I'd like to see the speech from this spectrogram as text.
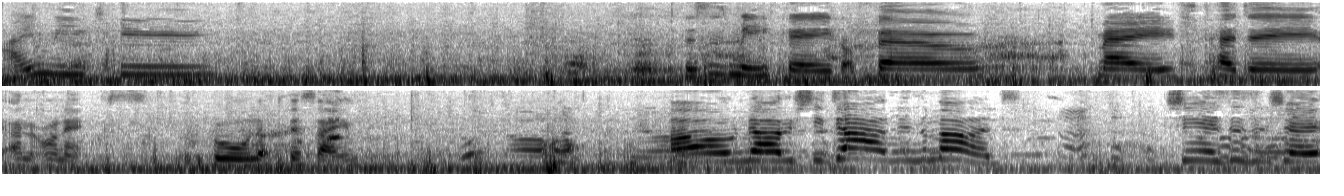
Hi, Miki. This is Miki. Got Phil, Mage, Teddy, and Onyx, who all look the same. Oh no, she's down in the mud. She is, isn't she?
